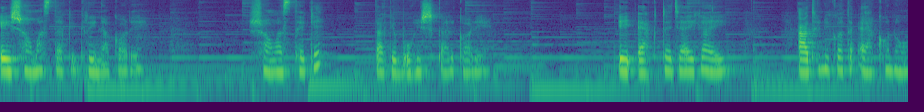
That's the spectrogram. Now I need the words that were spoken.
এই সমাজ তাকে ঘৃণা করে। সমাজ থেকে তাকে বহিষ্কার করে। এই একটা জায়গায় আধুনিকতা এখনও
